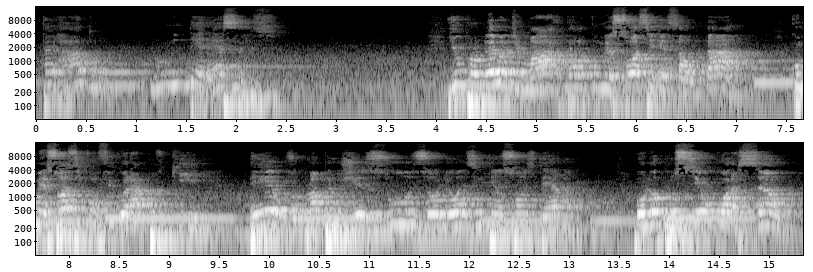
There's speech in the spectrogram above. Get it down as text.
Está errado, não me interessa isso. E o problema de Marta, ela começou a se ressaltar, começou a se configurar porque Deus, o próprio Jesus, olhou as intenções dela, olhou para o seu coração.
